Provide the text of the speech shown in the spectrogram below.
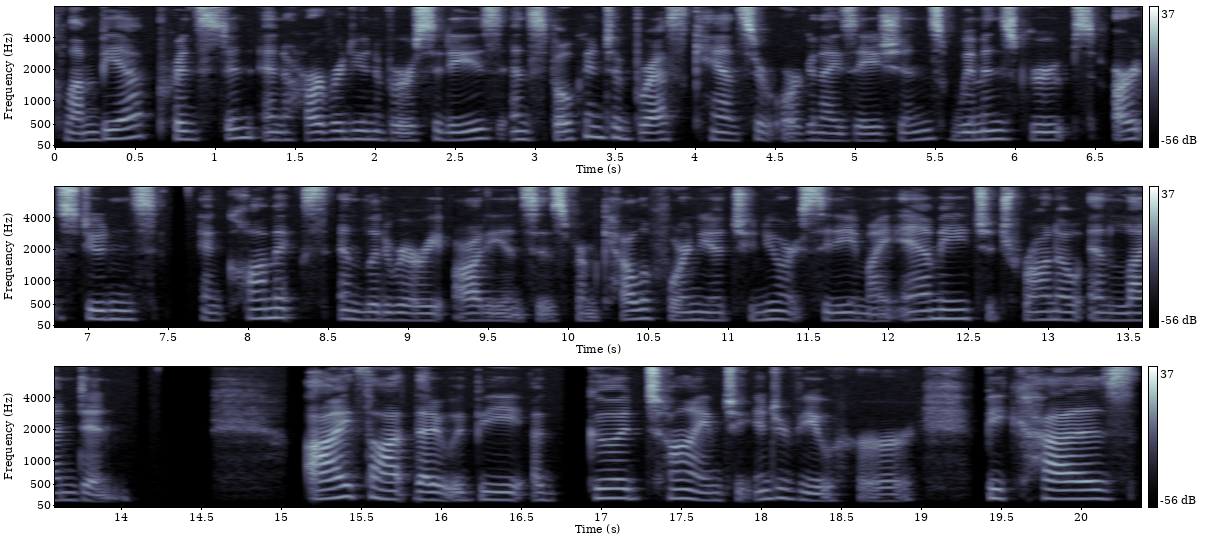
Columbia, Princeton, and Harvard universities and spoken to breast cancer organizations, women's groups, art students, and comics and literary audiences from California to New York City, Miami to Toronto, and London. I thought that it would be a good time to interview her because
